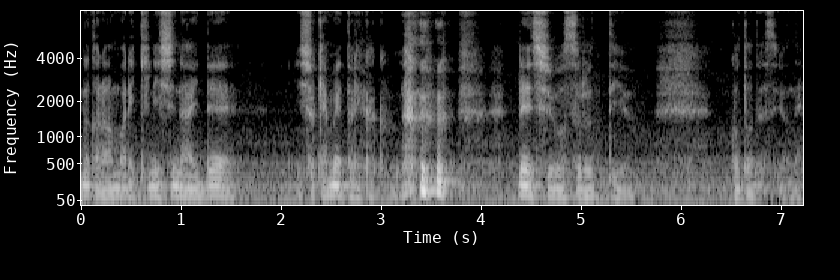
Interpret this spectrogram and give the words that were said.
だからあんまり気にしないで一生懸命とにかく 練習をするっていうことですよね。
